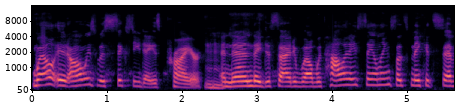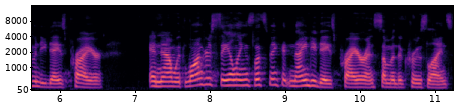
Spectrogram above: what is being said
Well, it always was 60 days prior. Mm-hmm. And then they decided, well, with holiday sailings, let's make it 70 days prior. And now with longer sailings, let's make it 90 days prior on some of the cruise lines.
